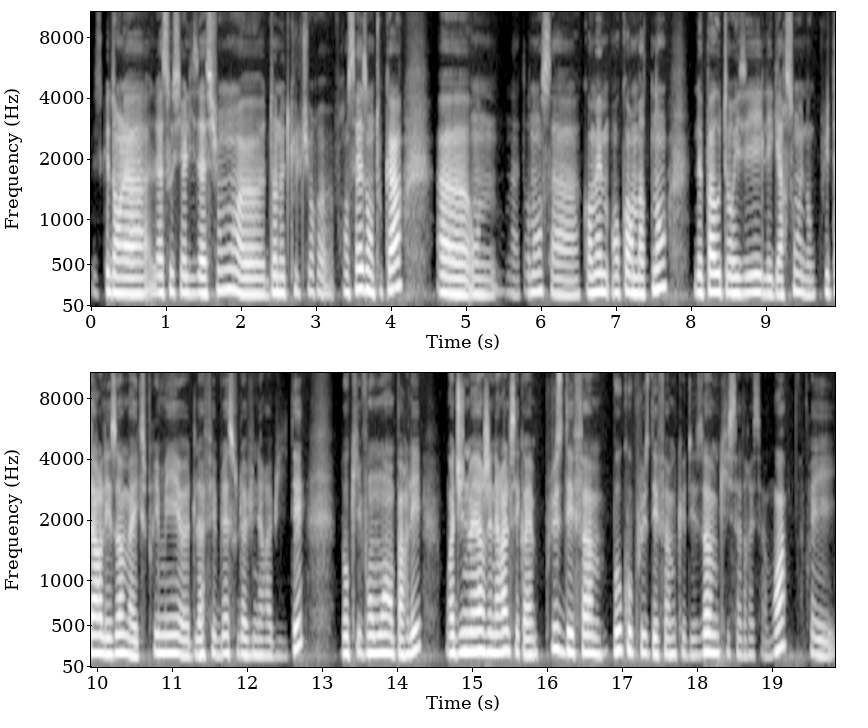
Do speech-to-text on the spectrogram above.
Parce que dans la, socialisation, euh, dans notre culture euh, française en tout cas, euh, on, a tendance à quand même encore maintenant ne pas autoriser les garçons et donc plus tard les hommes à exprimer de la faiblesse ou de la vulnérabilité donc ils vont moins en parler. Moi, d'une manière générale, c'est quand même plus des femmes, beaucoup plus des femmes que des hommes qui s'adressent à moi. Il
